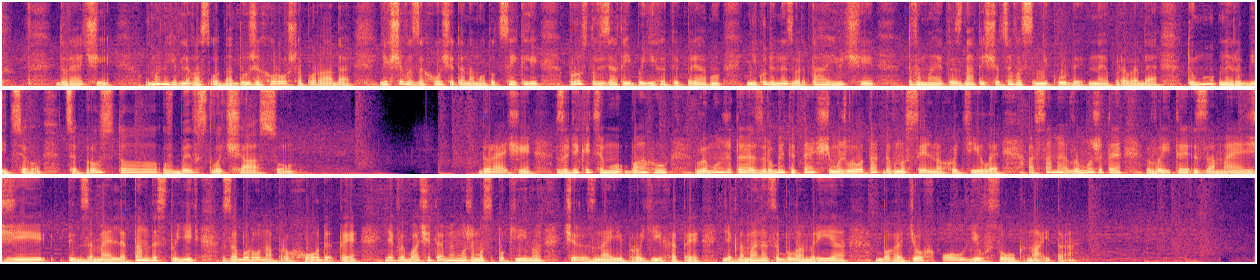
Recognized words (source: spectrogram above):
До речі, у мене є для вас одна дуже хороша порада. Якщо ви захочете на мотоциклі просто взяти і поїхати прямо, нікуди не звертаючи, то ви маєте знати, що це вас нікуди не приведе. Тому не робіть цього. Це просто вбивство часу. До речі, завдяки цьому багу ви можете зробити те, що, можливо, так давно сильно хотіли, а саме ви можете вийти за межі підземелля, там, де стоїть заборона проходити. Як ви бачите, ми можемо спокійно через неї проїхати. Як на мене, це була мрія багатьох олдів Соулкнайта.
